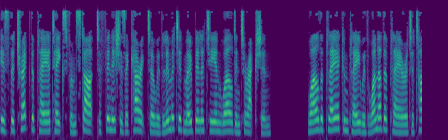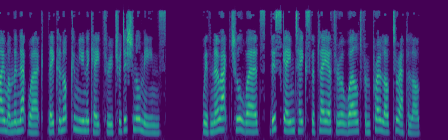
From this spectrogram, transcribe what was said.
is the trek the player takes from start to finish as a character with limited mobility and world interaction. While the player can play with one other player at a time on the network, they cannot communicate through traditional means. With no actual words, this game takes the player through a world from prologue to epilogue.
